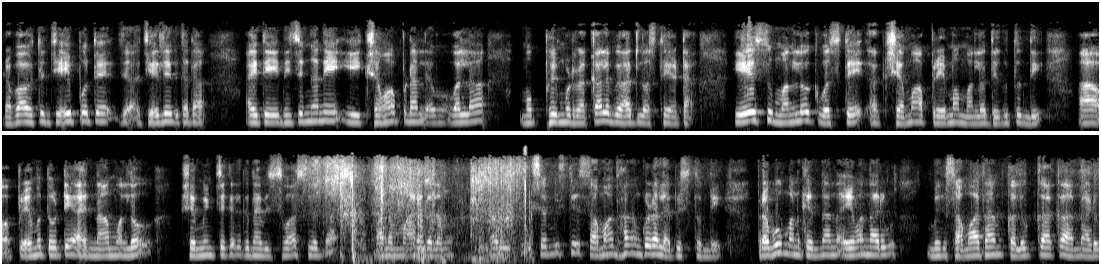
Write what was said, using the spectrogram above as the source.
ప్రభావితం చేయకపోతే చేయలేదు కదా. అయితే నిజంగానే ఈ క్షమాపణ వల్ల ముప్పై మూడు రకాల వ్యాధులు వస్తాయట. ఏసు మనలోకి వస్తే ఆ క్షమ ప్రేమ మనలో దిగుతుంది. ఆ ప్రేమతోటి ఆయన నామంలో క్షమించగలిగిన విశ్వాసులుగా మనం మారగలము. మరి క్షమిస్తే సమాధానం కూడా లభిస్తుంది. ప్రభు మనకి ఏమన్నారు? మీకు సమాధానం కలుగుకాక అన్నాడు.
